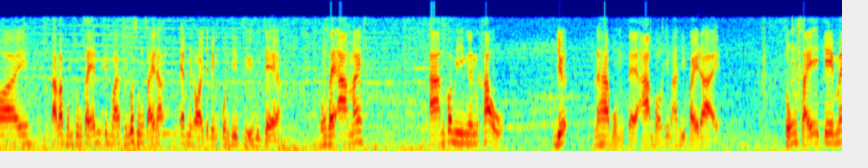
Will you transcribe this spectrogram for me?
อยถามว่าผมสงสัยแอดมินออยผมก็สงสัยนะแอดมินออยจะเป็นคนที่ถือกุญแจ สงสัยอาร์มไหมอาร์มก็มีเงินเข้าเยอะ นะครับผมแต่อาร์มบอกที่มาที่ไปได้ สงสัยเกมไหม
